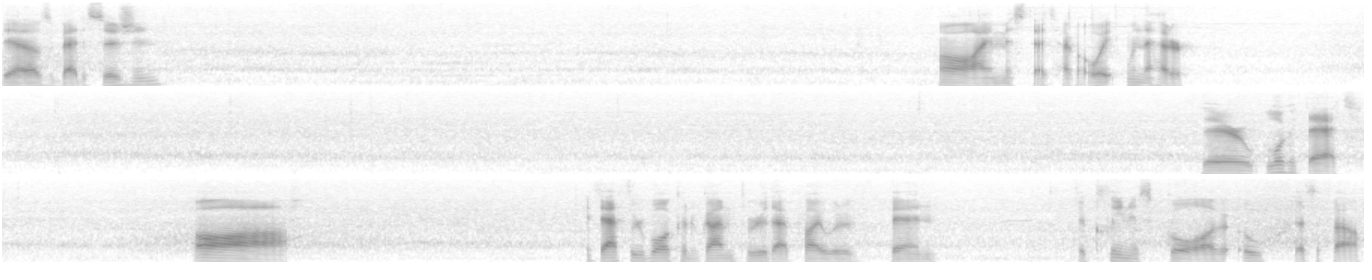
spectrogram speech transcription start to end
Yeah, that was a bad decision. Oh, I missed that tackle. Oh, wait, win the header. There, look at that. Oh. If that through ball could have gotten through, that probably would have been the cleanest goal ever. Oh, that's a foul.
